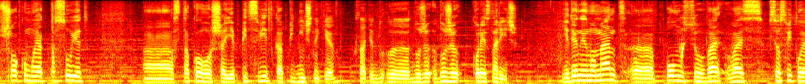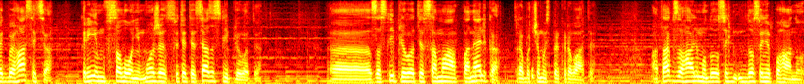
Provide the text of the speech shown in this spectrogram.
що кому як пасує. Е, З такого ще є підсвітка, піднічники. Кстати, е, дуже, дуже корисна річ. Єдиний момент, повністю весь все світло якби гаситься, крім в салоні, може світити все засліплювати. Засліплювати сама панелька, треба чимось прикривати. А так в загальному досить, досить непогано,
